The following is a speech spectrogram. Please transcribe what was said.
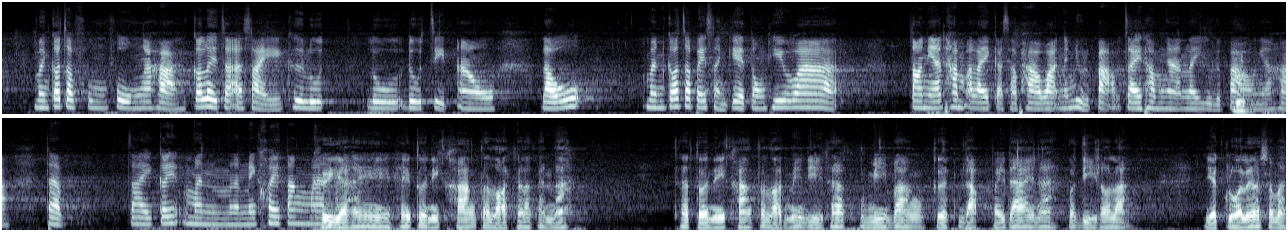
ำมันก็จะฟุ้งๆอะค่ะ ก็เลยจะอาศัยคือรู้รู้ดูจิตเอา แล้วมันก็จะไปสังเกตตรงที่ว่า ตอนเนี้ยทำอะไรกับสภาวะนั้นอยู่หรือเปล่าใจทำงานอะไรอยู่หรือเปล่าอย่างเงี้ยค่ะ แต่ใจก็มันมันไม่ค่อยตั้งมั่นคืออย่าให้ให้ตัวนี้ค้างตลอดก็แล้วกันนะ ถ้าตัวนี้ค้างตลอดไม่ดี ถ้ามีบ้างเกิดดับไปได้นะ ก็ดีแล้วละอย่ากลัวเรื่องสมา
